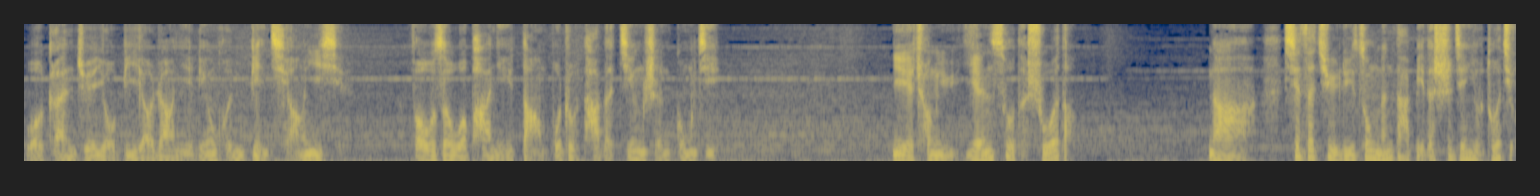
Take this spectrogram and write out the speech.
我感觉有必要让你灵魂变强一些，否则我怕你挡不住他的精神攻击。”叶成宇严肃地说道。那现在距离宗门大比的时间有多久？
